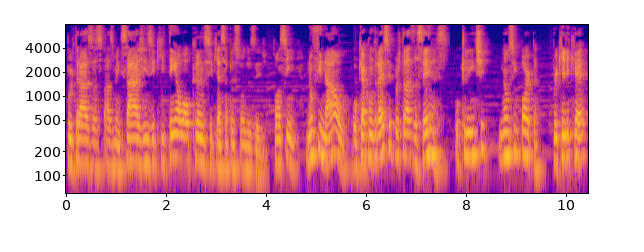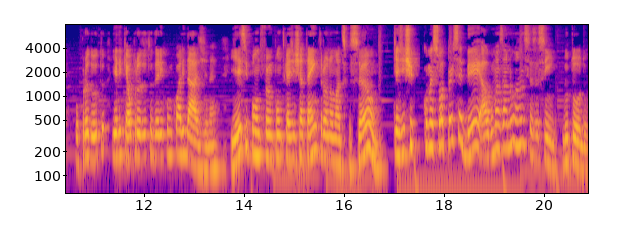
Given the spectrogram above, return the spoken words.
por trás as, as mensagens e que tenha o alcance que essa pessoa deseja. Então, assim, no final, o que acontece por trás das cenas, o cliente não se importa, porque ele quer o produto e ele quer o produto dele com qualidade, né? E esse ponto foi um ponto que a gente até entrou numa discussão que a gente começou a perceber algumas nuances assim do todo.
